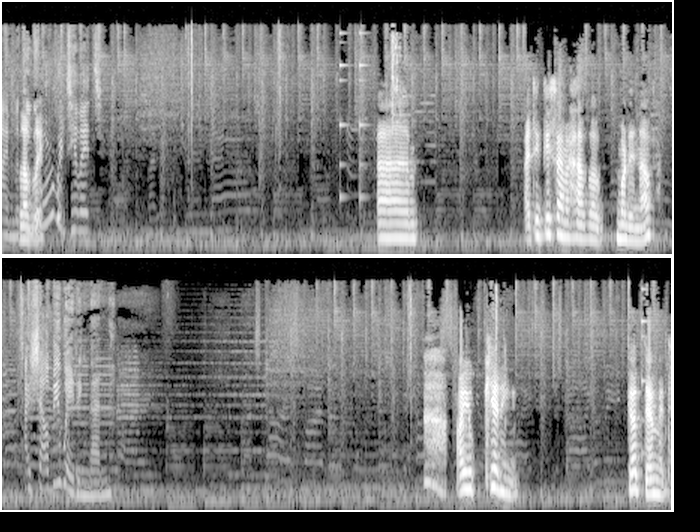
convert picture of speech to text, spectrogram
I'm Lovely. forward to it. um, I think this time I have uh, more than enough. I shall be waiting then. Are you kidding? God damn it!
